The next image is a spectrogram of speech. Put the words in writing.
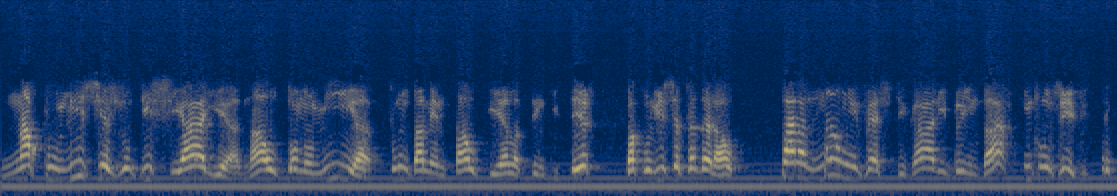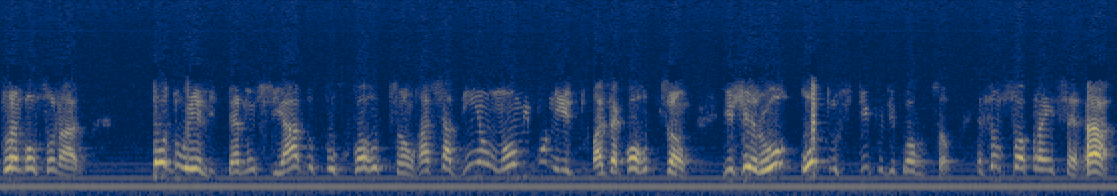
na polícia judiciária, na autonomia fundamental que ela tem que ter da Polícia Federal, para não investigar e blindar, inclusive, o clã Bolsonaro todo ele denunciado por corrupção. Rachadinha é um nome bonito, mas é corrupção. E gerou outros tipos de corrupção. Então, só para encerrar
